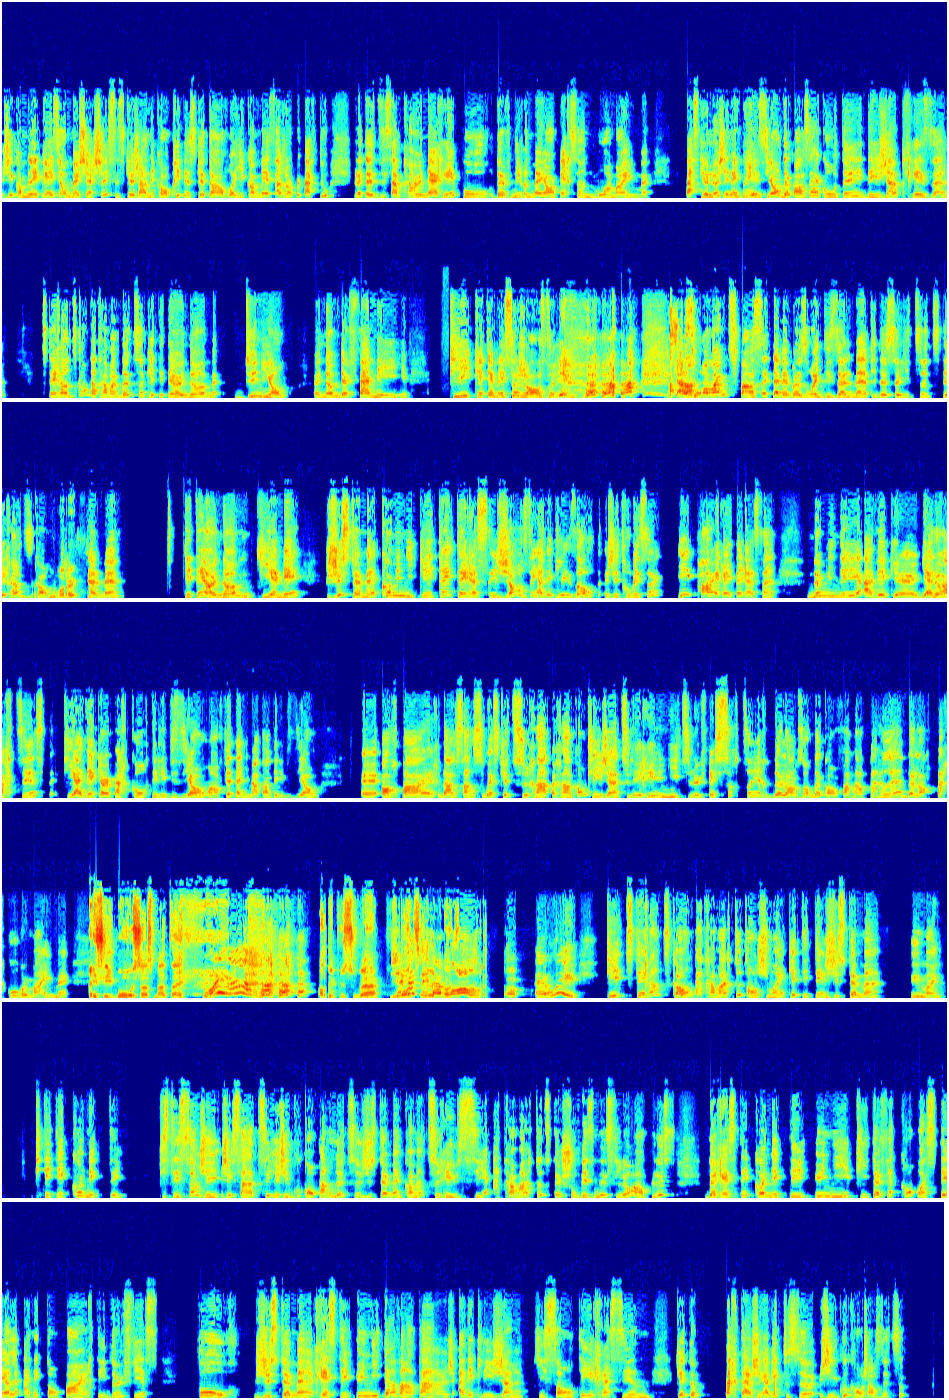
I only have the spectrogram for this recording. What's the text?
j'ai comme l'impression de me chercher. C'est ce que j'en ai compris de ce que tu as envoyé comme message un peu partout. Puis là, tu as dit, ça me prend un arrêt pour devenir une meilleure personne moi-même. Parce que là, j'ai l'impression de passer à côté des gens présents. Tu t'es rendu compte à travers de ça que tu étais un homme d'union, un homme de famille, puis que tu aimais ça jaser. Quand toi-même, tu pensais que tu avais besoin d'isolement puis de solitude, tu t'es rendu compte que finalement, tu étais un homme qui aimait justement communiquer, t'intéresser, jaser avec les autres. J'ai trouvé ça hyper intéressant. Nominé avec euh, Gala Artiste, puis avec un parcours télévision, en fait, animateur télévision, euh, hors pair, dans le sens où est-ce que tu rencontres les gens, tu les réunis, tu les fais sortir de leur zone de confort en parlant de leur parcours eux-mêmes. c'est beau ça ce matin! Oui, hein? Parler plus souvent. J'ai fait le voir! Euh, oui! Puis tu t'es rendu compte à travers tout ton chemin que tu étais justement humain, puis tu étais connecté. Puis c'est ça, j'ai senti, j'ai le goût qu'on parle de ça justement, comment tu réussis à travers tout ce show business-là, en plus, de rester connecté, uni, puis as fait Compostelle avec ton père, tes deux fils, pour justement rester uni davantage avec les gens qui sont tes racines, que tu as partagé avec tout ça. J'ai le goût qu'on jase de ça.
